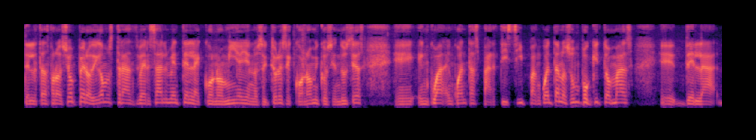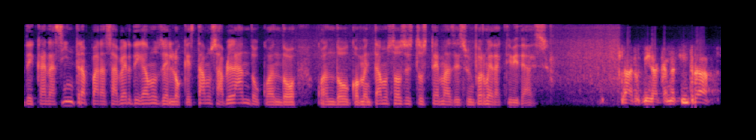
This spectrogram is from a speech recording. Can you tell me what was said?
de la transformación, pero digamos transversalmente en la economía y en los sectores económicos y industrias, en, en cuántas participan. Cuéntanos un poquito más de la de Canacintra para saber, digamos, de lo que estamos hablando cuando, cuando comentamos todos estos temas de su informe de actividades. Claro, mira, Canacintra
